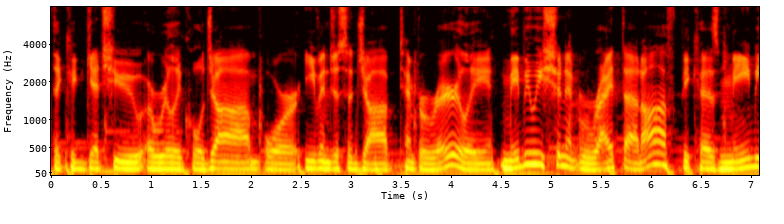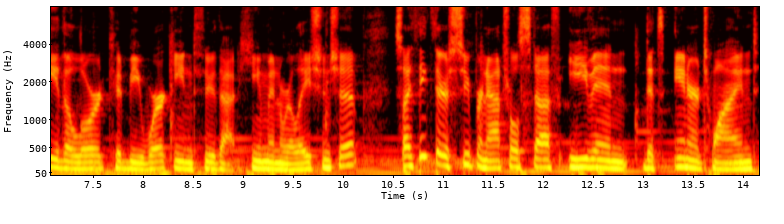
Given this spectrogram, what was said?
that could get you a really cool job or even just a job temporarily, maybe we shouldn't write that off because maybe the Lord could be working through that human relationship. So I think there's supernatural stuff even that's intertwined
